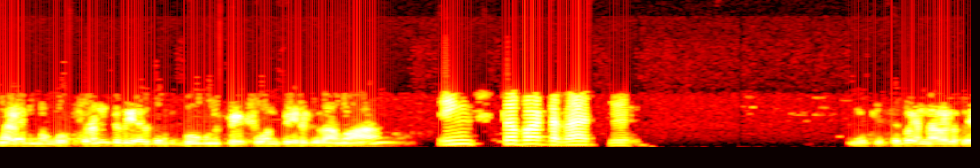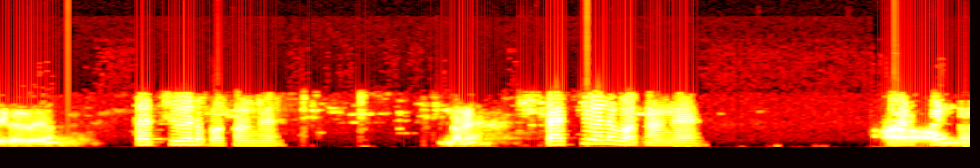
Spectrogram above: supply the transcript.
மேடம் உங்க friend address Google Pay PhonePe இருக்குதாமா எங்க சித்தப்பாட்ட தான் இருக்கு. உங்க சித்தப்பா என்ன வேலை செய்யறாரு தச்சு வேலை பார்க்காங்க. தச்சு வேலை பார்க்காங்க. அவங்க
